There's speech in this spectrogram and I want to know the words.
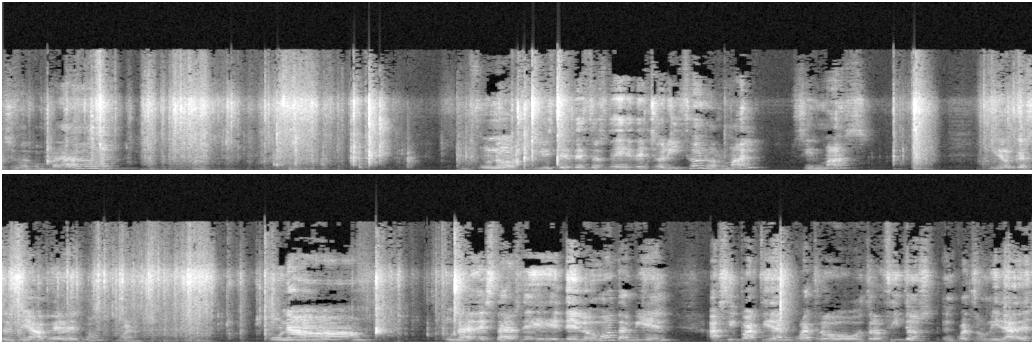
Eso me he comprado. Unos listes de estos de, chorizo normal, sin más. Y creo que os enseña al revés, ¿no? Bueno. Una, una de estas de, de lomo, también así partida en cuatro trocitos, en cuatro unidades.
